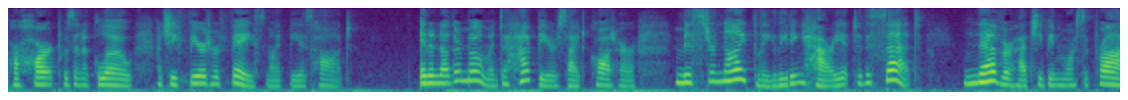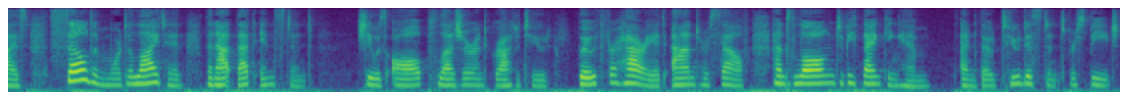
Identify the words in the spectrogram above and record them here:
her heart was in a glow, and she feared her face might be as hot. In another moment a happier sight caught her Mr. Knightley leading Harriet to the set! Never had she been more surprised, seldom more delighted, than at that instant. She was all pleasure and gratitude, both for Harriet and herself, and longed to be thanking him, and though too distant for speech,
